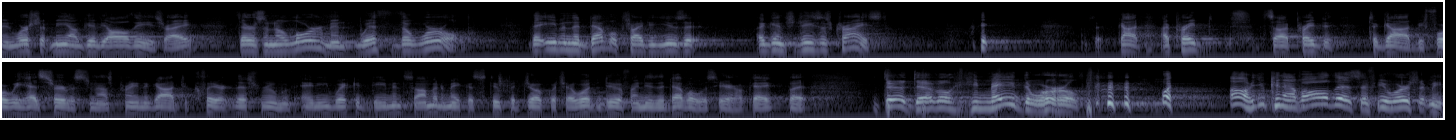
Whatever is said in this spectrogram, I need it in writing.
and worship me, I'll give you all these, right? There's an allurement with the world that even the devil tried to use it against Jesus Christ. God, I prayed, so I prayed to to God before we had service, and I was praying to God to clear this room of any wicked demon. So I'm going to make a stupid joke, which I wouldn't do if I knew the devil was here, okay? But the devil, he made the world. what? Oh, you can have all this if you worship me.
